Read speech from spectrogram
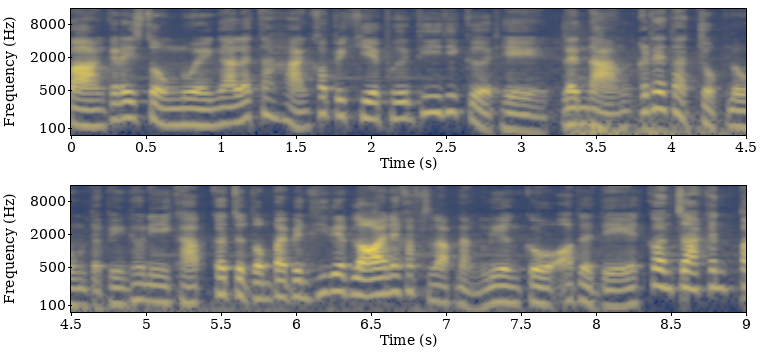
บาลก็ได้ส่งหน่วยงานและทหารเข้าไปเคลียร์พื้นที่ที่เกิดเหตุ และหนังก็ได้ตัดจบลงแต่เพียงเท่านี้ครับ ก็จบลงไปเป็นที่เรียบร้อยนะครับสำหรับหนังเรื่อง Go of the Dead ก่อนจากกันไป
